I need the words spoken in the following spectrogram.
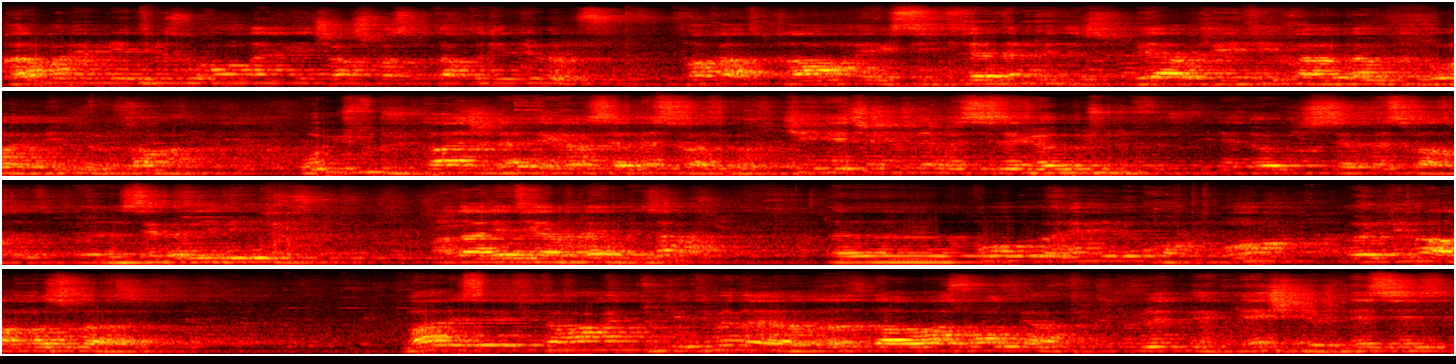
Karaman Emniyetimiz bu konuda ilgili çalışmasını takdir ediyoruz. Fakat kanun eksikliklerden midir veya keyfi karardan dolayı bilmiyoruz ama uyuşturucu tacirler tekrar serbest kalıyor. Ki geçen günlerde size görmüşsünüzdür. Yine dört kişi serbest kaldı. Ee, sebebini bilmiyoruz. Adaleti yargılayamayız ama ee, bu önemli bir konu. Bunun önlemi alınması lazım. Maalesef ki tamamen tüketime dayalı, davası olmayan, fikir üretmeyen genç bir nesil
